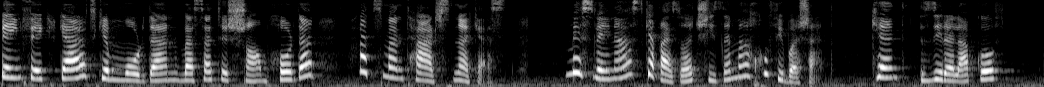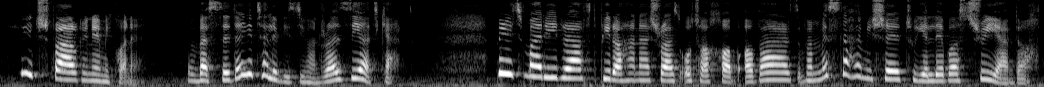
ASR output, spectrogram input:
به این فکر کرد که مردن وسط شام خوردن حتما ترسناک است. مثل این است که غذا چیز مخوفی باشد. کنت زیر لب گفت هیچ فرقی نمی‌کنه. و صدای تلویزیون را زیاد کرد. بریت ماری رفت پیراهنش را از اتاق خواب آورد و مثل همیشه توی لباسشویی انداخت.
